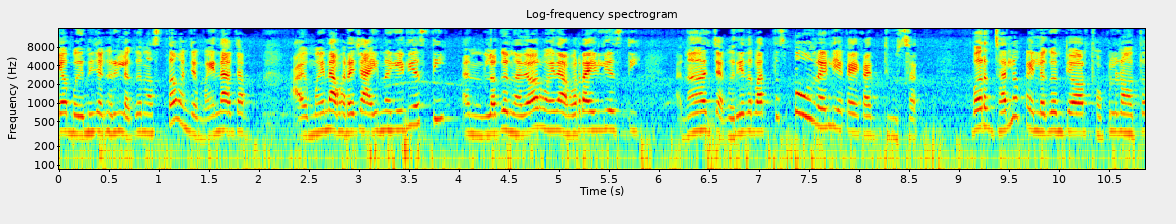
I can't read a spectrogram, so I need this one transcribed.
या बहिणीच्या घरी लग्न असतं म्हणजे महिना आ- महिनाभराच्या आईनं गेली असती आणि लग्न झाल्यावर महिनाभर राहिली असती. आणि त्या घरी तर बातच पाहून राहिली एका एका दिवसात. बरं झालं काही लग्न त्यावर थोपलं नव्हतं.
